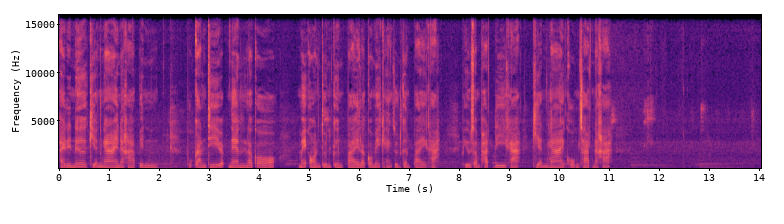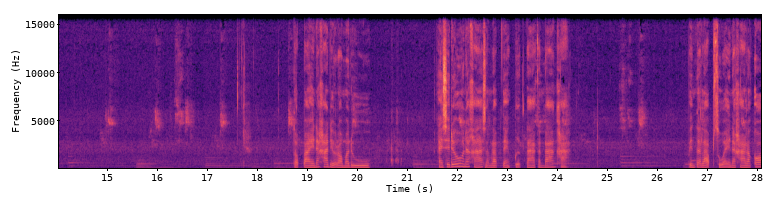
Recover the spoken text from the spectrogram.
อายไลเนอร์เขียนง่ายนะคะ เป็นผู้กันที่แบบแน่นแล้วก็ไม่อ่อนจนเกินไป แล้วก็ไม่แข็งจนเกินไปค่ะ ผิวสัมผัสดีค่ะ เขียนง่ายคมชัดนะคะ ต่อไปนะคะเดี๋ยวเรามาดูอายแชโดว์นะคะสำหรับแต่งเปลือกตากันบ้างค่ะ เป็นตลับสวยนะคะแล้วก็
